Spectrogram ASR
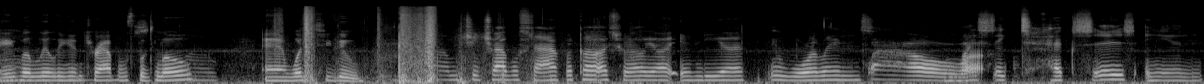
Ava Lillian Travels the Globe. And what did she do? um, she travels to Africa, Australia, India, New Orleans, Wow. my state, Texas, and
